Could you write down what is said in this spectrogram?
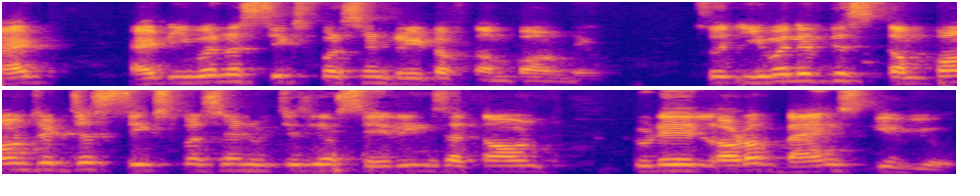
at at even a six percent rate of compounding. So even if this compounds at just six percent, which is your savings account today, a lot of banks give you.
